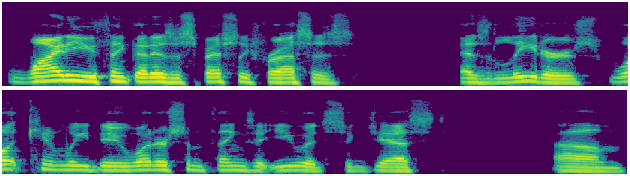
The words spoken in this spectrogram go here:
why do you think that is, especially for us as as leaders? What can we do? What are some things that you would suggest um,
